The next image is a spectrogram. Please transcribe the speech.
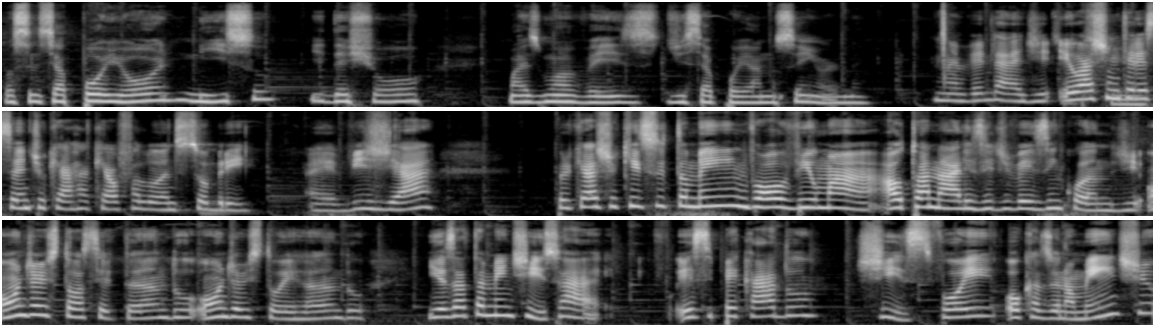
você se apoiou nisso e deixou, mais uma vez, de se apoiar no Senhor, né? É verdade. Eu acho Sim. interessante o que a Raquel falou antes sobre é, vigiar, porque acho que isso também envolve uma autoanálise de vez em quando, de onde eu estou acertando, onde eu estou errando. E exatamente isso. Ah, esse pecado X foi ocasionalmente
